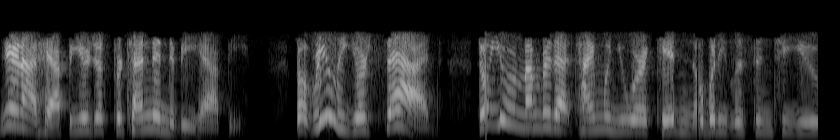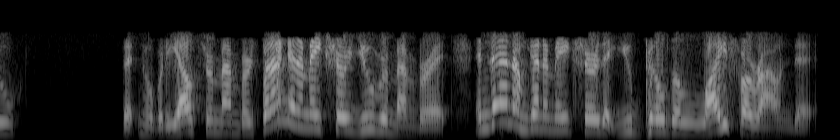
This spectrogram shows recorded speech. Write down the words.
You're not happy. You're just pretending to be happy. But really, you're sad. Don't you remember that time when you were a kid and nobody listened to you? That nobody else remembers, but I'm going to make sure you remember it. And then I'm going to make sure that you build a life around it.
